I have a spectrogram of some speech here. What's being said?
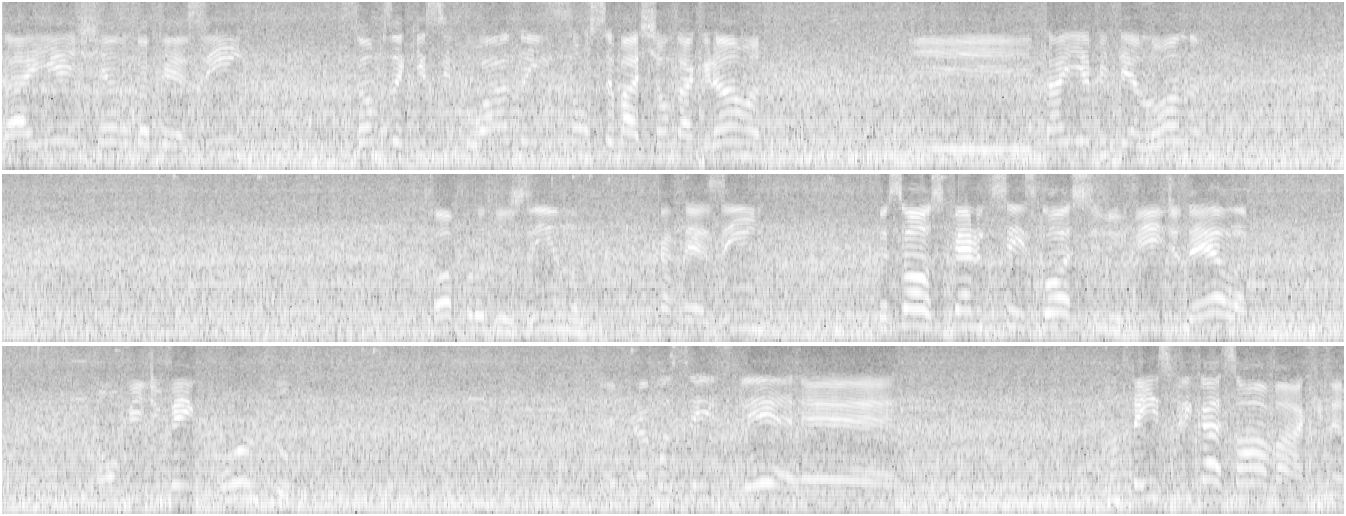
Tá aí enchendo o cafezinho. Estamos aqui situados em São Sebastião da Grama. E tá aí a bitelona. Só produzindo cafezinho. Pessoal, espero que vocês gostem do vídeo dela. É um vídeo bem curto. É para vocês verem. É tem explicação a máquina.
